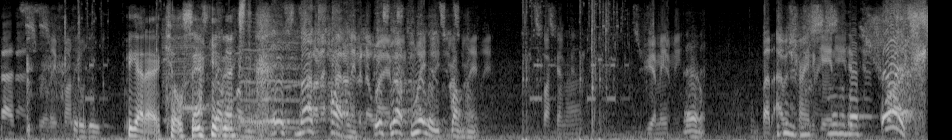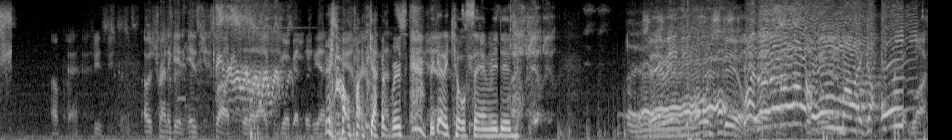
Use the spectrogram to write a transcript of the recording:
That's really funny. We gotta kill Sammy next. It's not don't, I don't even know why It's I'm not really fight this fun. way. It's fucking uh, it's Jimmy. Yeah. But I was trying to gain his Yes. Okay, Jesus Christ. I was trying to gain his trust so that I could go get to the end. Oh my god, where's, we gotta kill Sammy, dude. Sammy, hold still. Oh my god. Oh. Luck.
